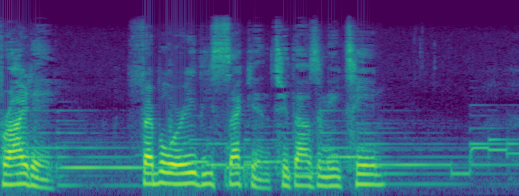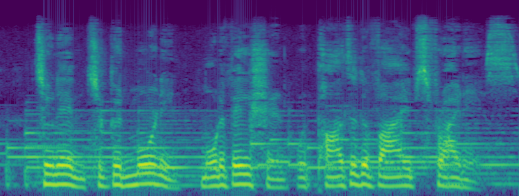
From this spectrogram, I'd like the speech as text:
Friday, February the 2nd, 2018. Tune in to Good Morning Motivation with Positive Vibes Fridays.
